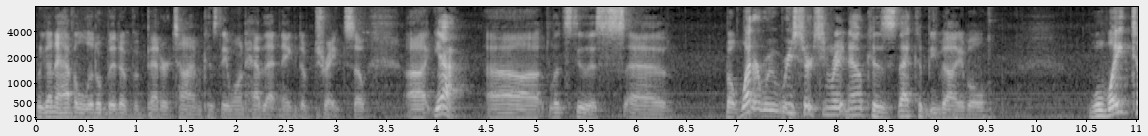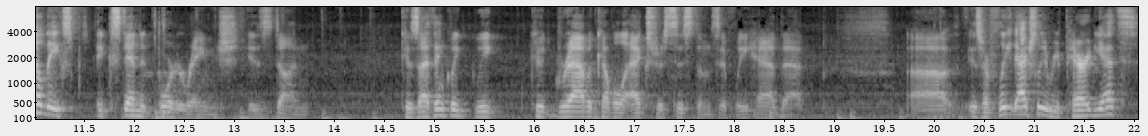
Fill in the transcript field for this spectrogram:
we're going to have a little bit of a better time because they won't have that negative trait. So, uh, yeah, uh, let's do this. Uh, but what are we researching right now? Because that could be valuable. We'll wait till the ex extended border range is done. Because I think we, we could grab a couple extra systems if we had that. Uh, is our fleet actually repaired yet?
